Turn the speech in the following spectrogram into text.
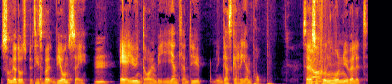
som jag då, till exempel Beyoncé, Mm. är ju inte R&B egentligen. Det är ju ganska ren pop. Sen Ja. så sjunger hon ju väldigt,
